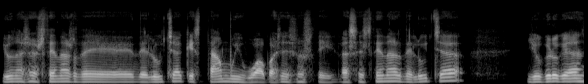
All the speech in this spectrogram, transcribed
y unas escenas de, de, lucha que están muy guapas, eso sí. Las escenas de lucha yo creo que eran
